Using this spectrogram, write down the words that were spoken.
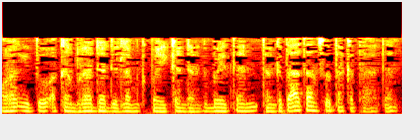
orang itu akan berada dalam kebaikan dan kebaikan dan ketaatan serta ketaatan.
